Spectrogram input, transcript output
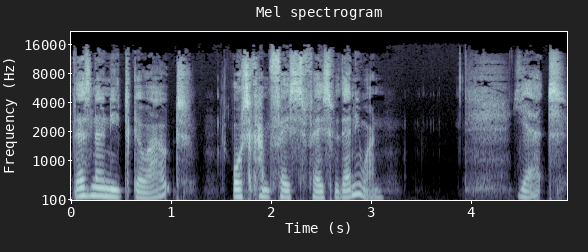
There's no need to go out or to come face to face with anyone. Yet,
